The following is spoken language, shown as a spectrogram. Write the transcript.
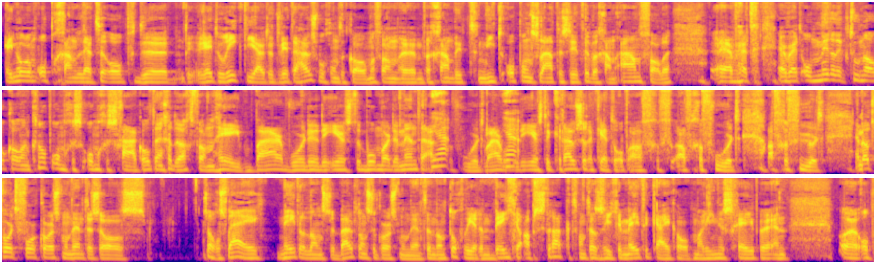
enorm op gaan letten op de, de retoriek die uit het Witte Huis begon te komen. Van uh, we gaan dit niet op ons laten zitten, we gaan aanvallen. Er werd, er werd onmiddellijk toen ook al een knop omges, omgeschakeld en gedacht van hé, hey, waar worden de eerste bombardementen Ja. uitgevoerd? Waar worden Ja. de eerste kruisraketten op afge, afgevoerd, afgevuurd? En dat wordt voor correspondenten zoals zoals wij, Nederlandse buitenlandse correspondenten, dan toch weer een beetje abstract. Want dan zit je mee te kijken op marineschepen en uh, op,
